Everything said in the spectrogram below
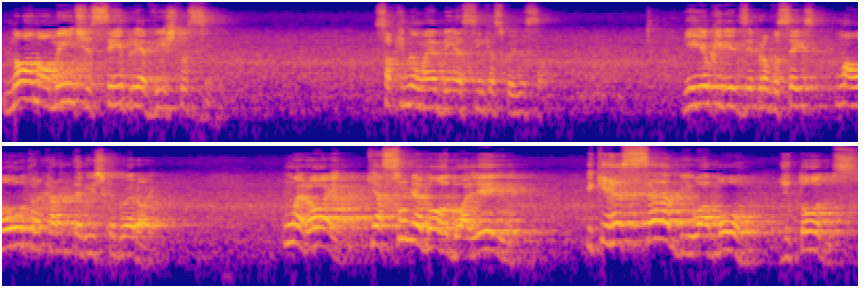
Normalmente sempre é visto assim. Só que não é bem assim que as coisas são. E aí eu queria dizer para vocês uma outra característica do herói um herói que assume a dor do alheio e que recebe o amor de todos,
